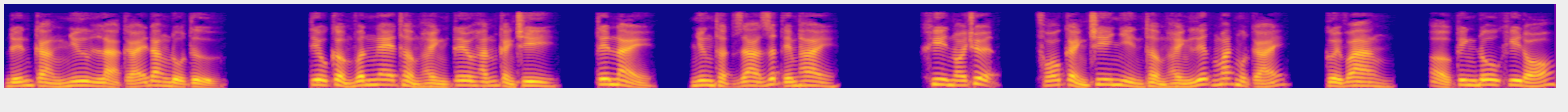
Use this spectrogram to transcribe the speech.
đến càng như là cái đang độ tử. Tiêu Cẩm Vân nghe thẩm hành kêu hắn cảnh chi, tên này, nhưng thật ra rất êm hay. Khi nói chuyện, Phó Cảnh Chi nhìn thẩm hành liếc mắt một cái, cười vang, ở kinh đô khi đó,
